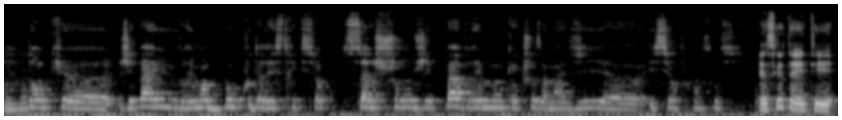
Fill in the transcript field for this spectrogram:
Mhm. Donc, euh, j'ai pas eu vraiment beaucoup de restrictions. Ça changeait pas vraiment quelque chose à ma vie euh, ici en France aussi. Est-ce que tu as été,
